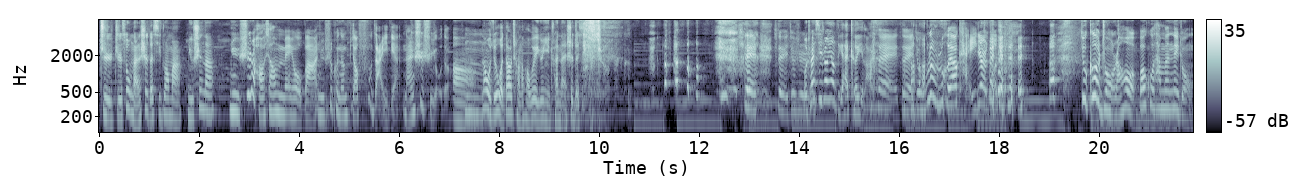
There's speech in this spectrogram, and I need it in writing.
只只送男士的西装吗？女士呢？女士好像没有吧，女士可能比较复杂一点，男士是有的。嗯，那我觉得我到场的话，我也愿意穿男士的西装。对对，就是我穿西装样子也还可以啦。对对，就无论如何要凯一点儿，对对，就各种，然后包括他们那种。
